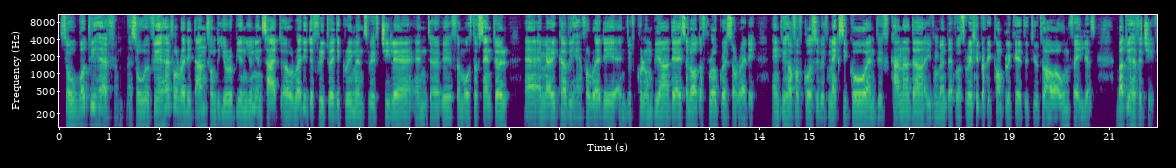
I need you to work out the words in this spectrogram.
So what we have, so we have already done from the European Union side already the free trade agreements with Chile and uh, with most of Central uh, America we have already, and with Colombia there is a lot of progress already. And we have, of course, with Mexico and with Canada, even when that was really very complicated due to our own failures, but we have achieved.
